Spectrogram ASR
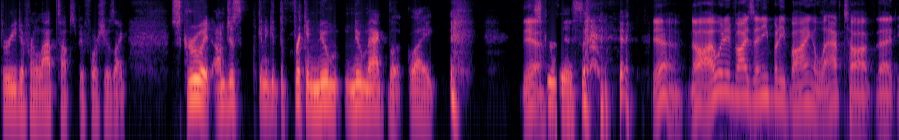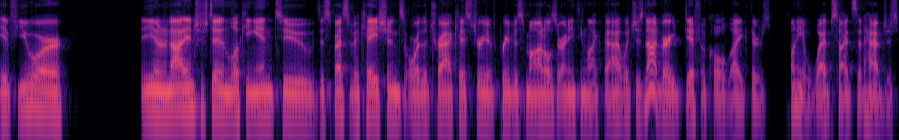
three different laptops before she was like, "Screw it, I'm just gonna get the freaking new new MacBook." Like, Yeah. screw this. Yeah. No, I would advise anybody buying a laptop that if you are you know not interested in looking into the specifications or the track history of previous models or anything like that, which is not very difficult. Like there's plenty of websites that have just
